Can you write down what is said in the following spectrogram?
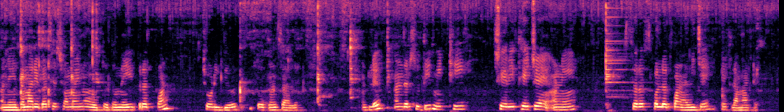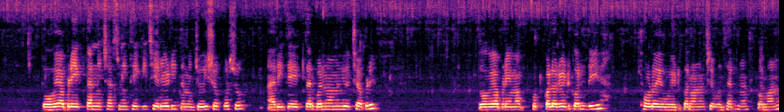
અને તમારી પાસે સમય ન હોય તો તમે એક રત પણ છોડી દો, તો પણ ચાલે. એટલે અંદર સુધી મીઠી શેરી થઈ જાય અને સરસ કલર પણ આવી જાય એટલા માટે. તો હવે આપણે એકતારની છાસણી થઈ ગઈ છે રેડી, તમે જોઈ શકો છો. આ રીતે એકતાર બનવા માંડ્યો છે આપણે. તો હવે આપણે એમાં ફૂડ કલર એડ કરી દઈએ. થોડો એવો એડ કરવાનો છે, વધારે નથી કરવાનો.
